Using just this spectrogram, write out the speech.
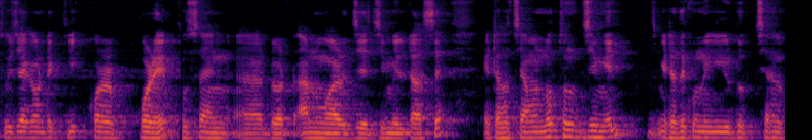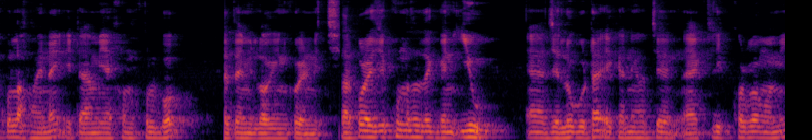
সুইচ অ্যাকাউন্টে ক্লিক করার পরে হুসাইন ডট আনোয়ার যে জিমেলটা আছে, এটা হচ্ছে আমার নতুন জিমেল এটাতে কোনো ইউটিউব চ্যানেল খোলা হয় নাই, এটা আমি এখন খুলবো। এটাতে আমি লগ ইন করে নিচ্ছি। তারপরে যে কোনোটা দেখবেন ইউ যে লোগোটা, এখানে হচ্ছে ক্লিক করব আমি।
